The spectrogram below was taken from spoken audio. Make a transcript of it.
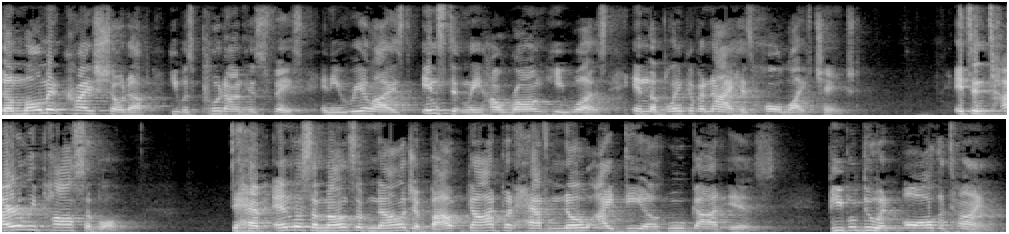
the moment Christ showed up, he was put on his face and he realized instantly how wrong he was. In the blink of an eye, his whole life changed. It's entirely possible to have endless amounts of knowledge about God but have no idea who God is. People do it all the time.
